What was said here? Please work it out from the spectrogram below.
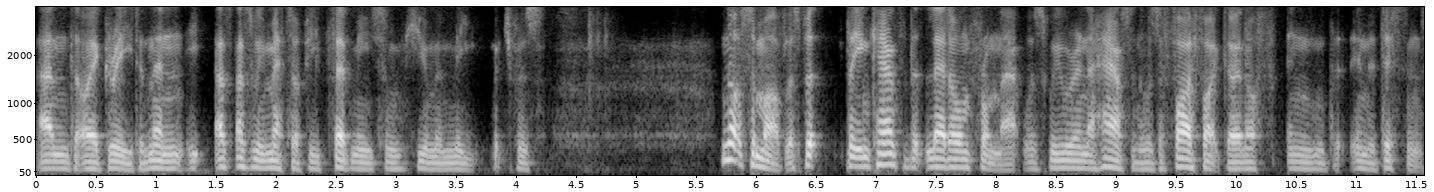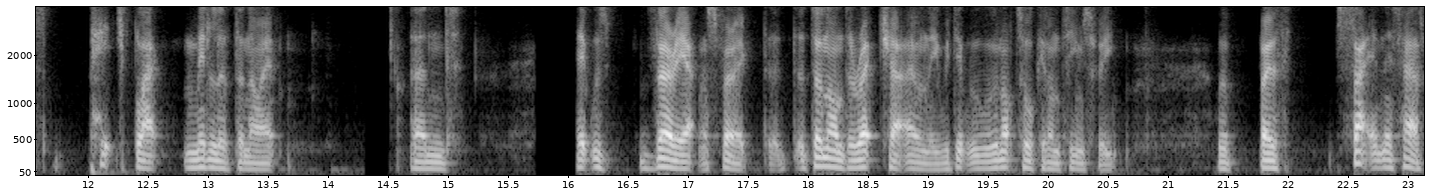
and I agreed. And then he, as as we met up, he fed me some human meat, which was not so marvelous. But the encounter that led on from that was we were in a house and there was a firefight going off in the, in the distance, pitch black, middle of the night, and It was very atmospheric, done on direct chat only. We did we were not talking on TeamSpeak. We're both sat in this house.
